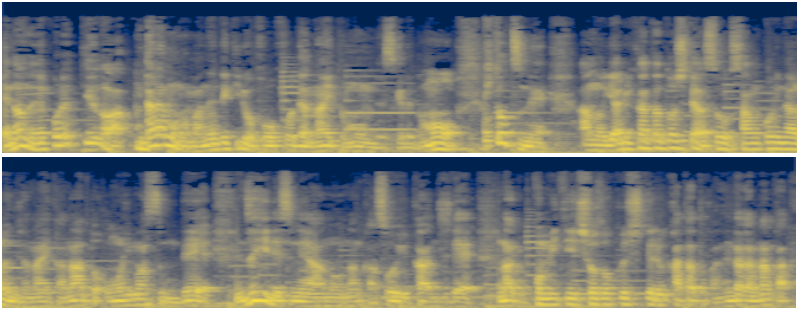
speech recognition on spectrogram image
えー、なのでね、これっていうのは誰もが真似できる方法ではないと思うんですけれども、一つね、あの、やり方としてはすごく参考になるんじゃないかなと思いますんで、ぜひですね、あの、なんかそういう感じで、なんかコミュニティ所属してる方とかね、だからなんか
